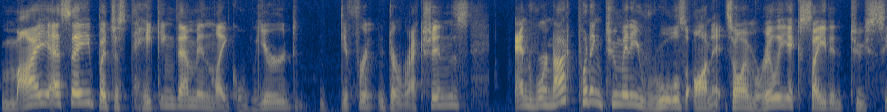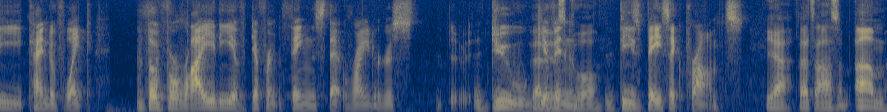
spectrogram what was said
my essay, but just taking them in like weird, different directions. And we're not putting too many rules on it. So I'm really excited to see kind of like the variety of different things that writers uh, do That given cool. these basic prompts. Yeah, that's awesome. Um,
